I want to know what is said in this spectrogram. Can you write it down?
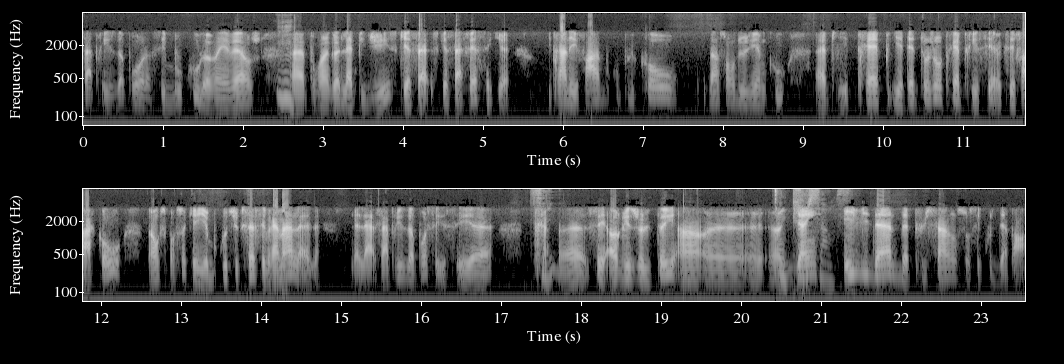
sa prise de poids. C'est beaucoup, le 20 verges mm. euh, pour un gars de la PGA. Ce que ça, ce que ça fait, c'est que il prend des fers beaucoup plus courts dans son deuxième coup. Euh, puis il, est très, il était toujours très précis avec ses fers courts. Donc c'est pour ça qu'il y a beaucoup de succès. C'est vraiment la, sa prise de poids, c'est c'est euh, euh, a résulté en un, un gain évident de puissance sur ses coups de départ.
